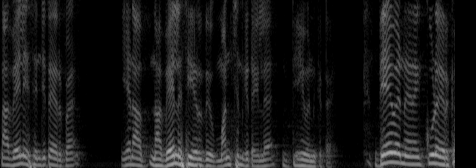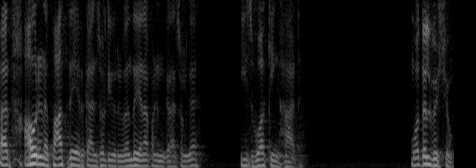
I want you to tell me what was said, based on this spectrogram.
நான் வேலையை செஞ்சுட்டே இருப்பேன். ஏன்னா நான் வேலை செய்கிறது மனுஷன்கிட்ட இல்லை தேவன்கிட்ட. தேவன் எனக்கு கூட இருக்கார் அவர் என்னை பார்த்துட்டே இருக்காருன்னு சொல்லிட்டு இவர் வந்து என்ன பண்ணிருக்கிறார் சொல்லுங்க? இஸ் ஒர்க்கிங் ஹார்ட் முதல் விஷயம்.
